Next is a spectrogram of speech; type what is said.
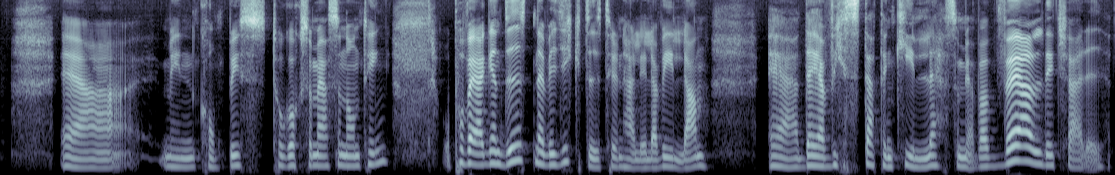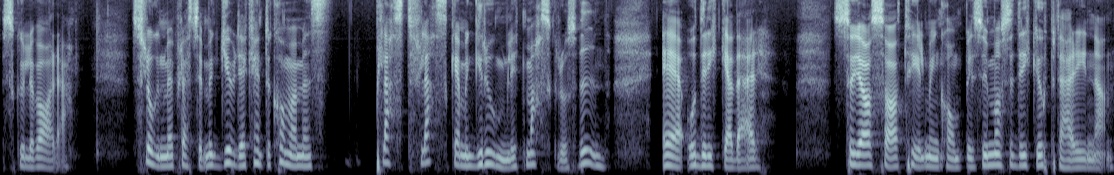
Eh, min kompis tog också med sig någonting. Och på vägen dit, när vi gick dit till den här lilla villan, eh, där jag visste att en kille som jag var väldigt kär i skulle vara, slog det mig plötsligt, men gud, jag kan inte komma med en plastflaska med grumligt maskrosvin eh, och dricka där. Så jag sa till min kompis, vi måste dricka upp det här innan.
